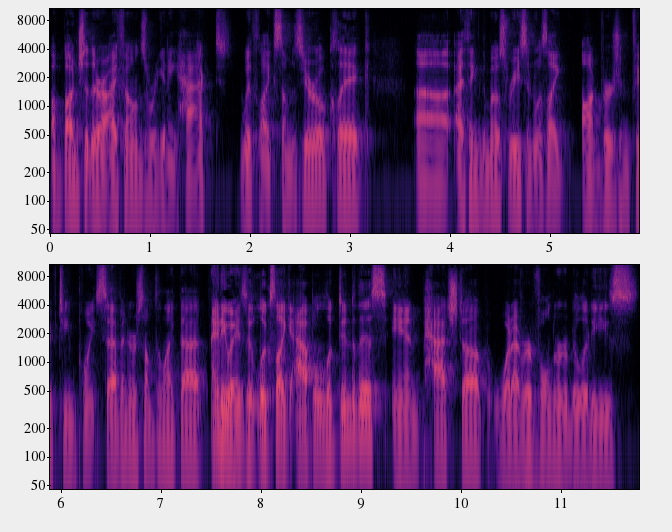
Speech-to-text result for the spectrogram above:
a bunch of their iPhones were getting hacked with like some zero click Uh, I think the most recent was like on version 15.7 or something like that. Anyways, it looks like Apple looked into this and patched up whatever vulnerabilities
